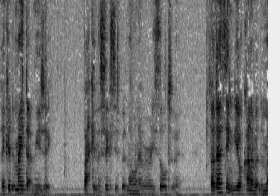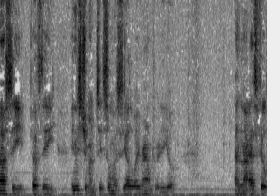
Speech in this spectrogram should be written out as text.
they could have made that music back in the '60s, but no one ever really thought of it. So I don't think you're kind of at the mercy of the instruments. It's almost the other way around, really. You're and that as Phil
